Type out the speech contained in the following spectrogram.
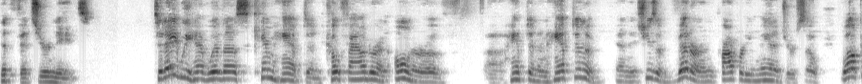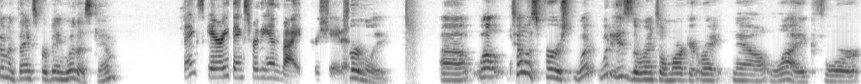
that fits your needs. Today we have with us Kim Hampton, co-founder and owner of uh, Hampton and Hampton, and she's a veteran property manager. So welcome and thanks for being with us, Kim. Thanks, Gary. Thanks for the invite. Appreciate it. Certainly. Uh, well, tell us first what what is the rental market right now like for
